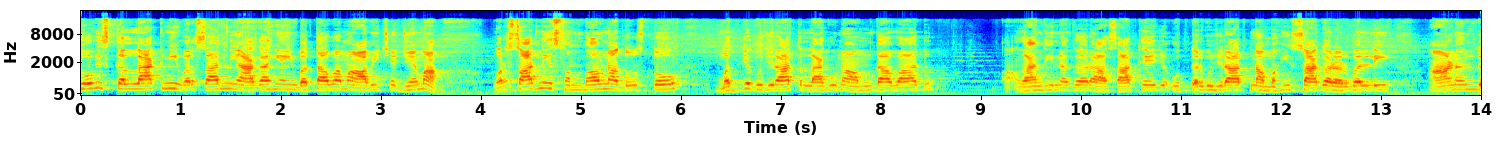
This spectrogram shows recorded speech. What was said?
ચોવીસ કલાકની વરસાદની આગાહી અહીં બતાવવામાં આવી છે, જેમાં વરસાદની સંભાવના દોસ્તો, મધ્ય ગુજરાત, લાગુના અમદાવાદ, ગાંધીનગર, આ સાથે જ ઉત્તર ગુજરાતના મહીસાગર, અરવલ્લી આણંદ,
